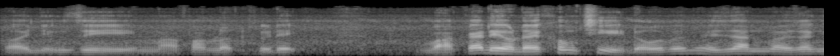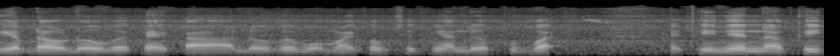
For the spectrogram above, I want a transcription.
với những gì mà pháp luật quy định và cái điều đấy không chỉ đối với người dân và doanh nghiệp đâu đối với kể cả đối với bộ máy công chức nhà nước cũng vậy thì nên là cái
